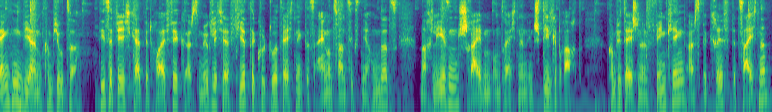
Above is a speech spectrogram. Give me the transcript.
Denken wie ein Computer. Diese Fähigkeit wird häufig als mögliche vierte Kulturtechnik des 21. Jahrhunderts nach Lesen, Schreiben und Rechnen ins Spiel gebracht. Computational Thinking als Begriff bezeichnet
